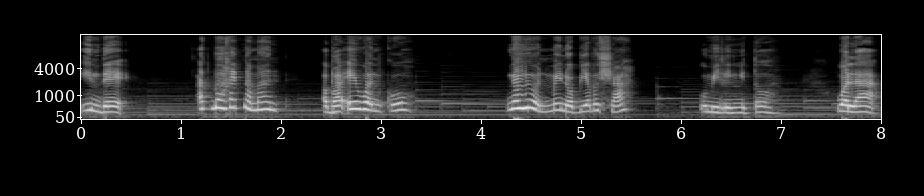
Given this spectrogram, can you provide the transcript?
Hindi. At bakit naman? Aba, ewan ko. Ngayon, may nobya ba siya? Umiling ito. Wala,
